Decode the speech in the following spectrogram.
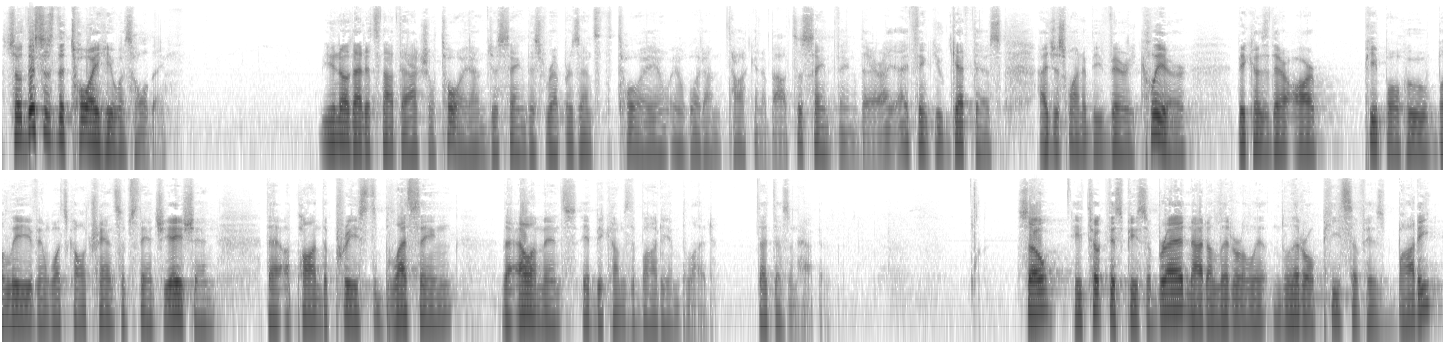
So this is the toy he was holding. You know that it's not the actual toy. I'm just saying this represents the toy and, and what I'm talking about. It's the same thing there. I, I think you get this. I just want to be very clear because there are people who believe in what's called transubstantiation, that upon the priest's blessing the elements, it becomes the body and blood. That doesn't happen. So he took this piece of bread, not a literal, literal piece of his body,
